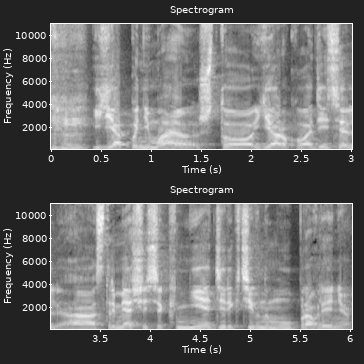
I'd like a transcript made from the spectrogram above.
Угу. И я понимаю, что я руководитель, а, стремящийся к недирективному управлению.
